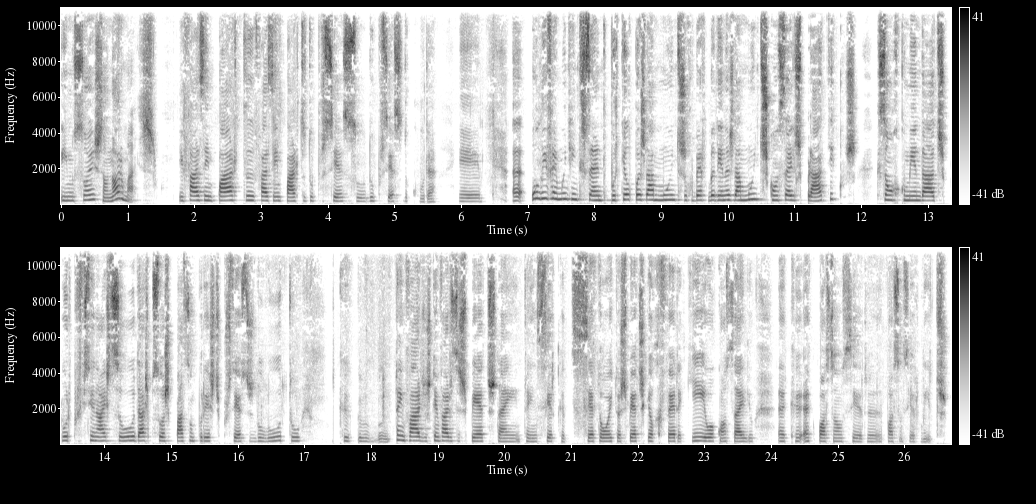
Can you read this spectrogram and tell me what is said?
emoções são normais e fazem parte, fazem parte do processo, do processo de cura. É, uh, o livro é muito interessante porque ele depois dá muitos, Roberto Badenas dá muitos conselhos práticos que são recomendados por profissionais de saúde às pessoas que passam por estes processos do luto, que, tem vários, tem vários aspectos, tem, tem cerca de sete ou oito aspectos que ele refere aqui, eu aconselho a que, a que possam, ser, possam ser lidos.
